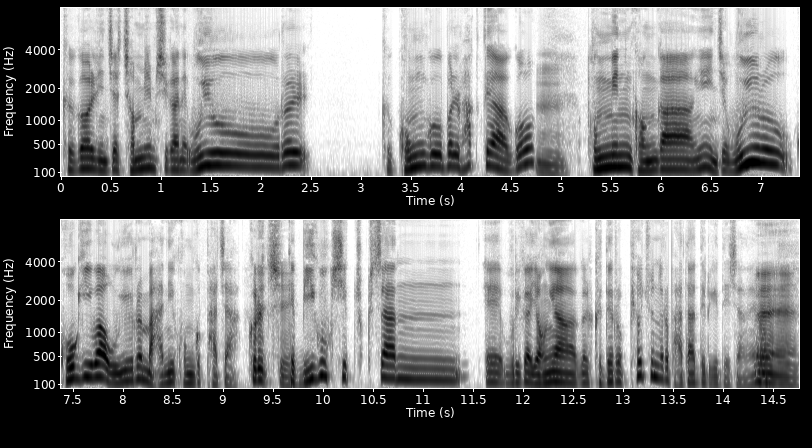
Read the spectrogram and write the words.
그걸 이제 점심 시간에 우유를 그 공급을 확대하고 음. 국민 건강이 이제 우유 고기와 우유를 많이 공급하자. 그렇지. 그러니까 미국식 축산에 우리가 영양을 그대로 표준으로 받아들이게 되잖아요. 예.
